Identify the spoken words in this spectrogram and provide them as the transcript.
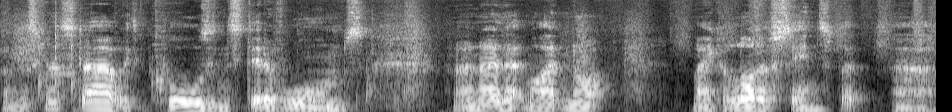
I'm just going to start with cools instead of warms. I know that might not make a lot of sense, but uh,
